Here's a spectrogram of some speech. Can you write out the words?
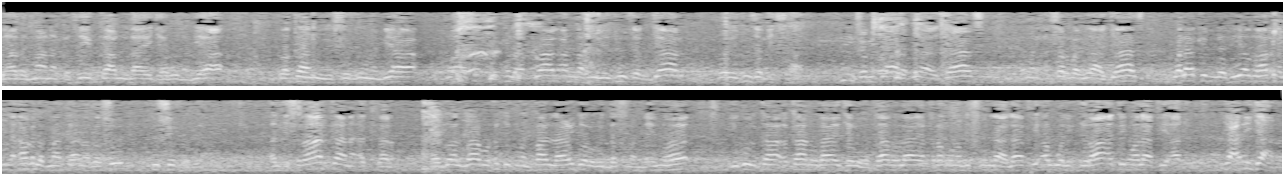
بهذا المعنى كثير كانوا لا يجهرون بها وكانوا يسرون بها وأصح الأقوال أنه يجوز الجار ويجوز الاسرار فمن جار بها جاز ومن اسر بها جاز ولكن الذي يظهر أن أغلب ما كان الرسول تسر بها. الإصرار كان أكثر. فقال باب حجة من قال لا يجر بالبسمله لأنه يقول كانوا لا يجهرون كانوا لا يقرؤون بسم الله لا في أول قراءة ولا في آخر. يعني جهرا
